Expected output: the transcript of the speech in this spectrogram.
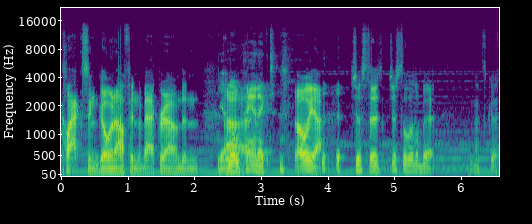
klaxon going off in the background, and Yeah, a little Uh, panicked. oh yeah, just a just a little bit. And that's good.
